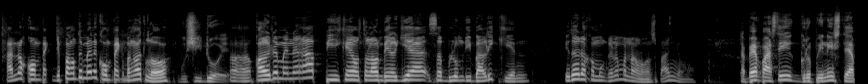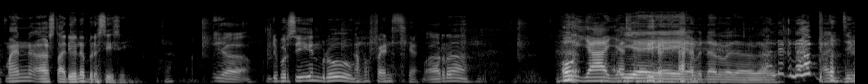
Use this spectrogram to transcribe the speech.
Karena compact Jepang tuh mainnya compact banget loh. Bushido ya. Heeh, kalau dia mainnya rapi kayak waktu lawan Belgia sebelum dibalikin, itu ada kemungkinan menang lawan Spanyol. Tapi yang pasti grup ini setiap main eh, stadionnya bersih sih. Iya, dibersihin, Bro. Sama fansnya. Parah. Oh iya iya. Iya iya iya benar benar. benar. Anda kenapa? Anjing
